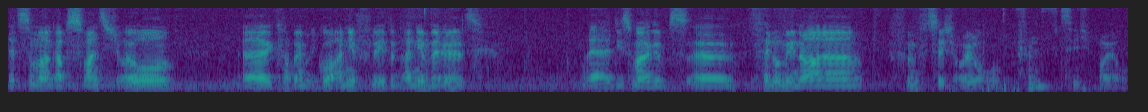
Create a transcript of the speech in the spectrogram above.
Letztes Mal gab es 20 Euro. Äh, ich habe Enrico angefleht und angebettelt. Äh, diesmal gibt es äh, phänomenale 50 Euro. 50 Euro.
